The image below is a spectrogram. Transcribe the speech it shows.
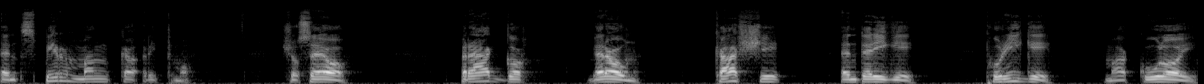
en spirmanca ritmo. Joseo, Prago, Beraun, casci, enterigi, purigi, maculoi,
